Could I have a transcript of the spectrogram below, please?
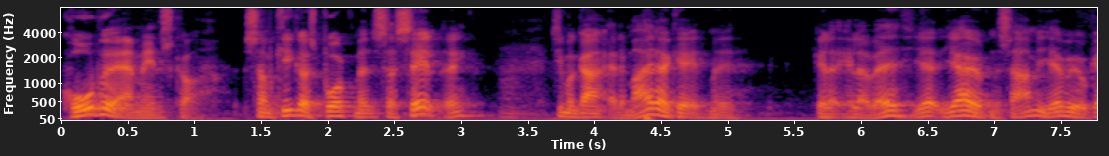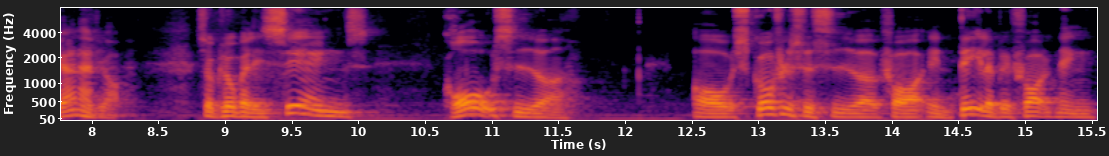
gruppe af mennesker, som gik og spurgte med sig selv. Ikke? Sig mig gang, er det mig, der er galt med? Eller, eller hvad? Jeg, jeg er jo den samme, jeg vil jo gerne have job. Så globaliseringens grå sider og skuffelsesider for en del af befolkningen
